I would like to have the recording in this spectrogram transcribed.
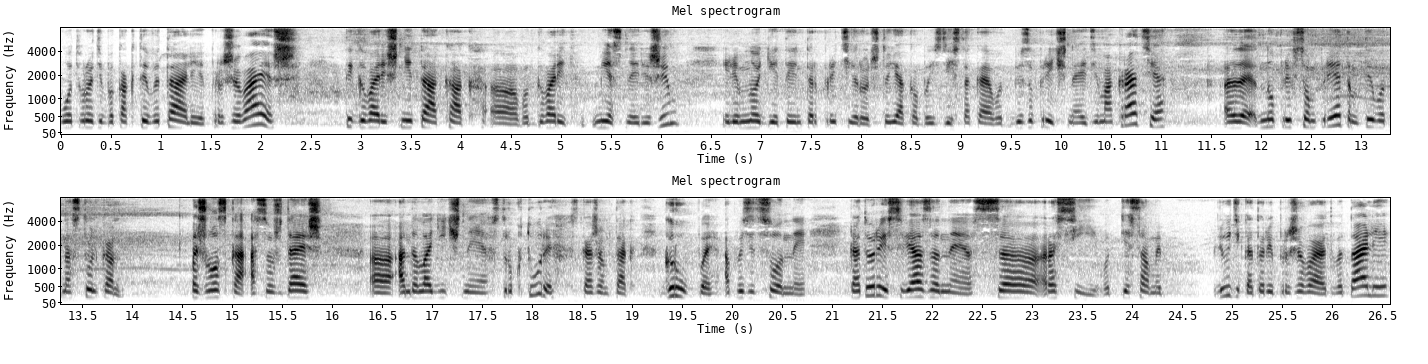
Вот вроде бы как ты в Италии проживаешь, ты говоришь не так, как э, вот говорит местный режим, или многие это интерпретируют, что якобы здесь такая вот безупречная демократия, э, но при всем при этом ты вот настолько жестко осуждаешь э, аналогичные структуры, скажем так, группы оппозиционные, которые связаны с Россией. Вот те самые люди, которые проживают в Италии,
